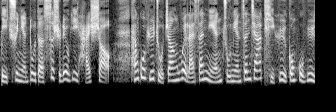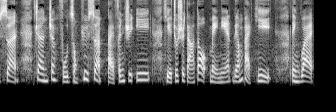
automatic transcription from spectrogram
比去年度的四十六亿还少。韩国瑜主张未来三年逐年增加体育公务预算，占政府总预算百分之一，也就是达到每年两百亿。另外，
